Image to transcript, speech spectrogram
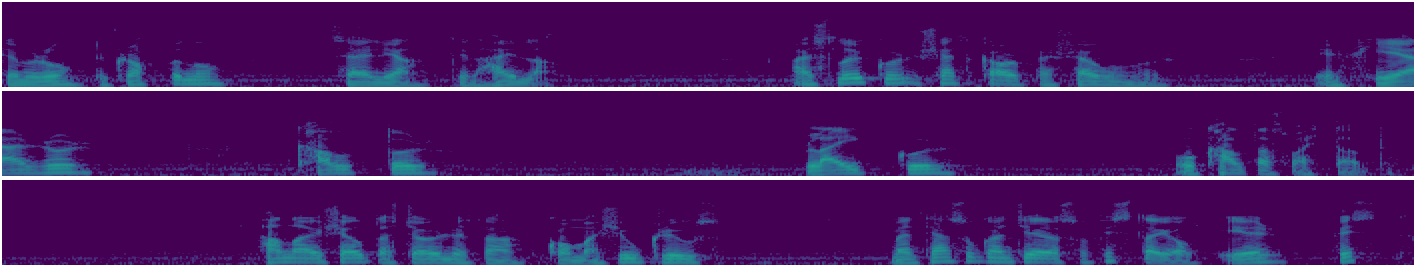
kommer rundt i kroppen og selja til heilan. Ein slukur skjelkar personer er fjærur, kaltur, bleikur og kaldasvættad. Han har sjøvt at stjørlet å komme sjukrus, men det som kan gjøre som fyrsta hjelp er fyrst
